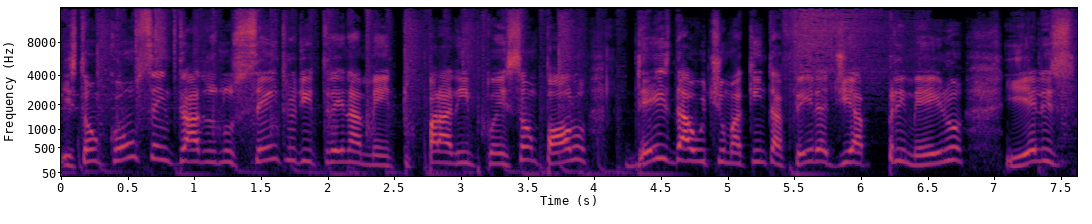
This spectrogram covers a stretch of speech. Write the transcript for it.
estão concentrados no Centro de Treinamento Paralímpico em São Paulo desde a última quinta-feira, dia 1 e eles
